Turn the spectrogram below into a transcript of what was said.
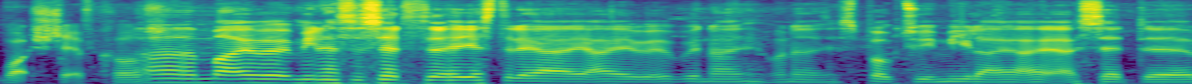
Watched it, of course. um, I, I mean, as I said uh, yesterday, I, I when I when I spoke to Emil, I, I, said uh,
